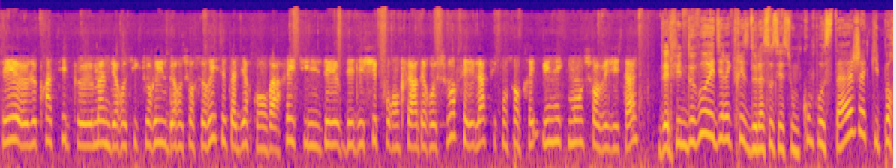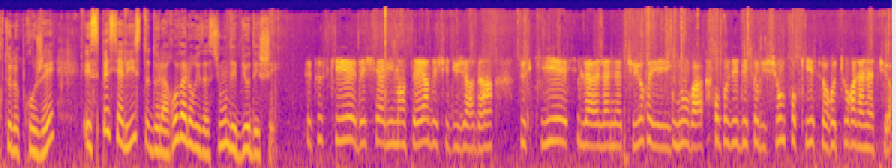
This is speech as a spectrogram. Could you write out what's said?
C'est euh, le principe euh, même des recycleries ou des ressourceries, c'est-à-dire qu'on va réutiliser des déchets pour en faire des ressources et là c'est concentré uniquement sur le végétal. Delphine Deveau est directrice de l'association Compostage qui porte le projet et spécialiste de la revalorisation des biodéchets c'est tout ce qui est déchets alimentaires, déchets du jardin, tout ce qui est la, nature. Et nous, on va proposer des solutions pour qu'il y ait ce retour à la nature.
